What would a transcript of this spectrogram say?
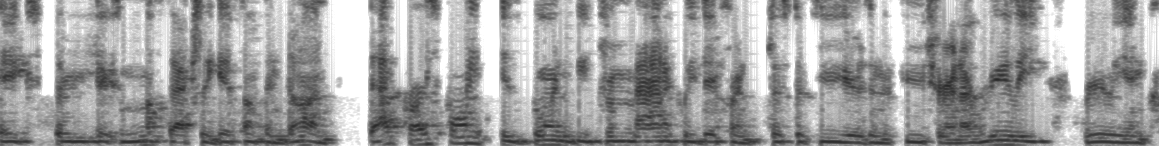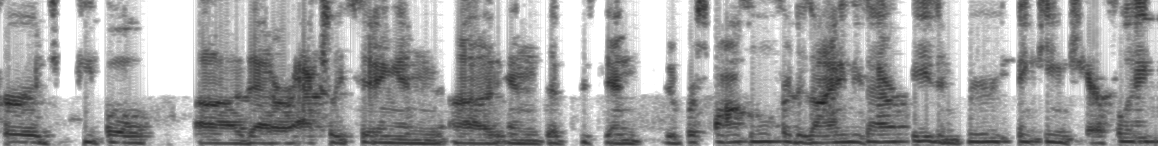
takes 36 months to actually get something done, that price point is going to be dramatically different just a few years in the future. And I really, really encourage people uh, that are actually sitting in uh, in the in responsible for designing these IRPs and really thinking carefully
